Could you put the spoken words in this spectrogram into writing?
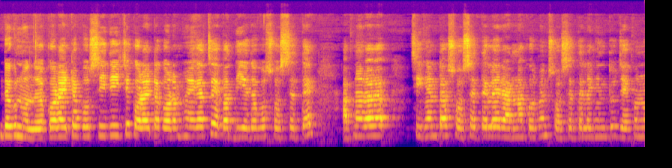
দেখুন বন্ধুরা, কড়াইটা বসিয়ে দিয়েছি, কড়াইটা গরম হয়ে গেছে। এবার দিয়ে দেবো সর্ষের তেল। আপনারা চিকেনটা সর্ষের তেলে রান্না করবেন। সর্ষের তেলে কিন্তু যে কোনো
